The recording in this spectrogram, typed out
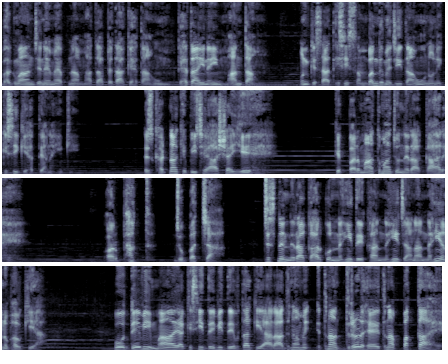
भगवान जिन्हें मैं अपना माता पिता कहता हूँ, कहता ही नहीं, मानता हूँ, उनके साथ इसी संबंध में जीता हूँ, उन्होंने किसी की हत्या नहीं की। इस घटना के पीछे आशय यह है कि परमात्मा जो निराकार है और भक्त जो बच्चा जिसने निराकार को नहीं देखा, नहीं जाना, नहीं अनुभव किया, वो देवी माँ या किसी देवी देवता की आराधना में इतना दृढ़ है, इतना पक्का है,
